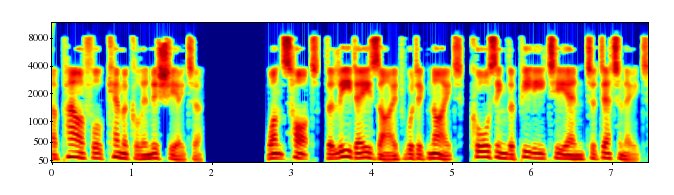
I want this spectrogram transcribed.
a powerful chemical initiator. Once hot, the lead azide would ignite, causing the PETN to detonate.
